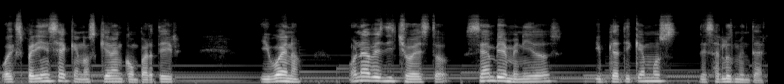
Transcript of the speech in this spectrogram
o experiencia que nos quieran compartir. Y bueno, una vez dicho esto, sean bienvenidos y platiquemos de salud mental.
